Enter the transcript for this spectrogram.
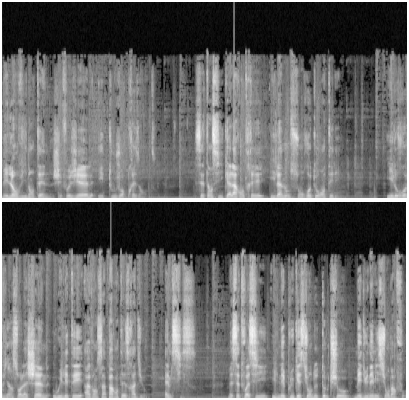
Mais l'envie d'antenne chez Fogiel est toujours présente. C'est ainsi qu'à la rentrée, il annonce son retour en télé. Il revient sur la chaîne où il était avant sa parenthèse radio, M6. Mais cette fois-ci, il n'est plus question de talk show, mais d'une émission d'info.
